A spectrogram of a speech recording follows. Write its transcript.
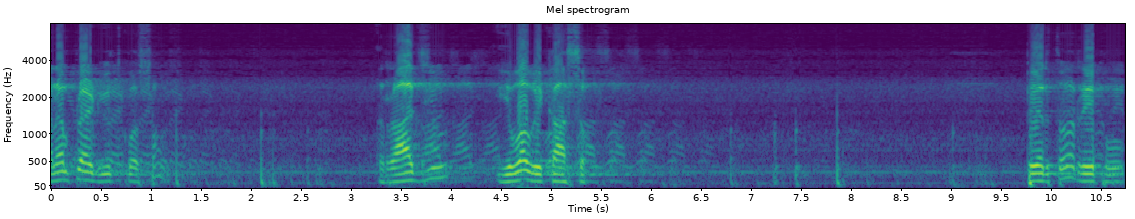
అన్ఎంప్లాయిడ్ యూత్ కోసం రాజీవ్ యువ వికాసం. పేరుతో రేపు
